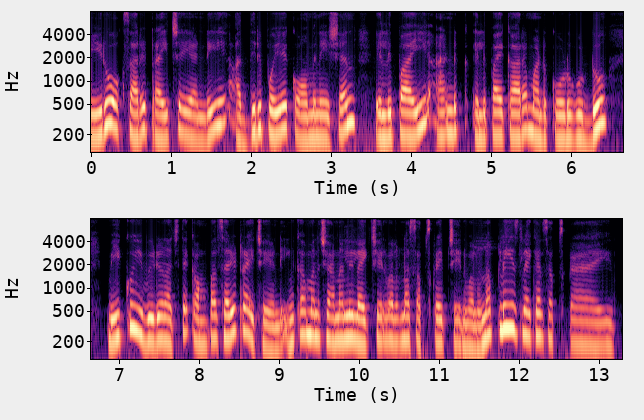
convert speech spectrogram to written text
మీరు ఒకసారి ట్రై చేయండి. అద్దిరిపోయే కాంబినేషన్ ఎల్లిపాయ అండ్ ఎల్లిపాయ కారం అండ్ కోడిగుడ్డు. మీకు ఈ వీడియో నచ్చితే కంపల్సరీ ట్రై చేయండి. ఇంకా మన ఛానల్ని లైక్ చేయడం వలన సబ్స్క్రైబ్ చేయడం వలన ప్లీజ్ లైక్ అండ్ సబ్స్క్రైబ్.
